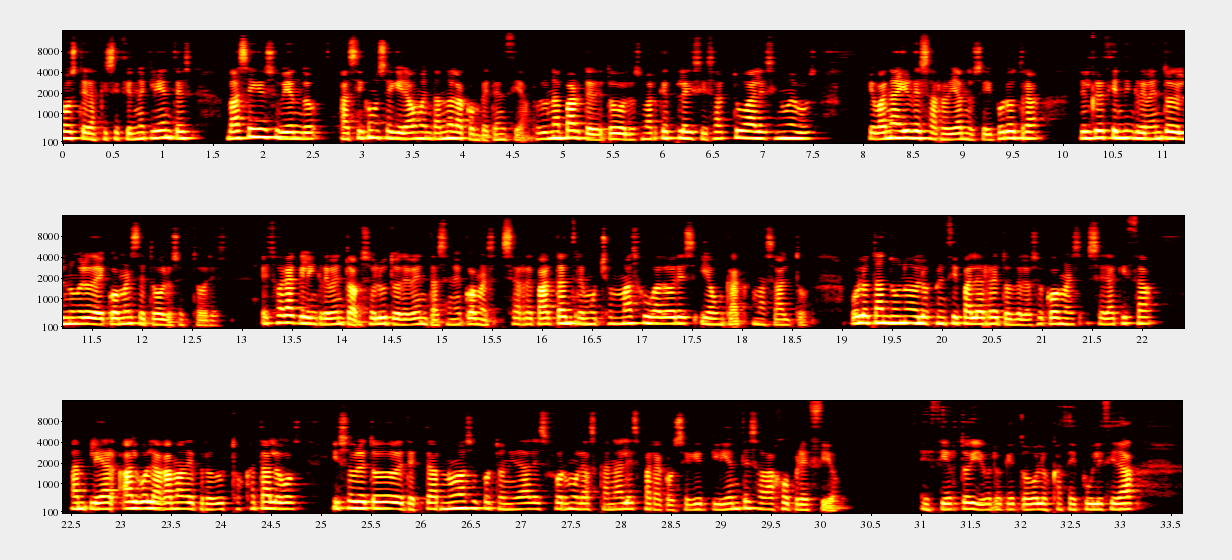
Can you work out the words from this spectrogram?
coste de adquisición de clientes, va a seguir subiendo, así como seguirá aumentando la competencia, por una parte de todos los marketplaces actuales y nuevos que van a ir desarrollándose y por otra del creciente incremento del número de e-commerce de todos los sectores. Esto hará que el incremento absoluto de ventas en e-commerce se reparta entre muchos más jugadores y a un CAC más alto. Por lo tanto, uno de los principales retos de los e-commerce será quizá ampliar algo la gama de productos catálogos y sobre todo detectar nuevas oportunidades, fórmulas, canales para conseguir clientes a bajo precio. Es cierto, y yo creo que todos los que hacéis publicidad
